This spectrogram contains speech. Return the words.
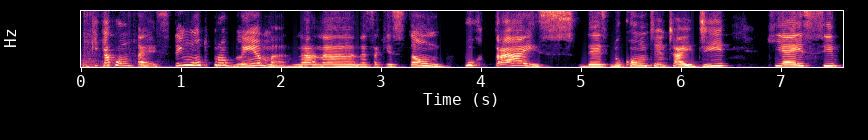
O que, que acontece? Tem um outro problema na, na, nessa questão por trás de, do Content ID, que é esse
